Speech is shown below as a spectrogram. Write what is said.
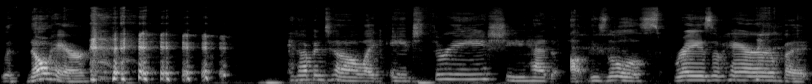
with no hair. And up until like age three, she had these little sprays of hair, but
